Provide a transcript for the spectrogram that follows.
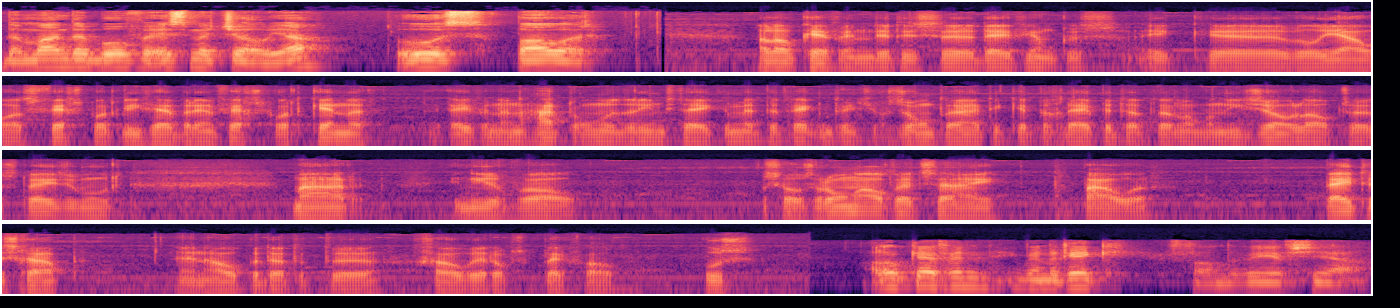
De man daarboven is met jou, ja? Oes, power. Hallo Kevin, dit is uh, Dave Jonkers. Ik uh, wil jou als vechtsportliefhebber en vechtsportkenner even een hart onder de riem steken met betrekking tot je gezondheid. Ik heb begrepen dat het allemaal niet zo loopt zoals het wezen moet. Maar in ieder geval, zoals Ron altijd zei, power, wetenschap en hopen dat het uh, gauw weer op zijn plek valt. Poes. Hallo Kevin, ik ben Rick van de WFCA.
